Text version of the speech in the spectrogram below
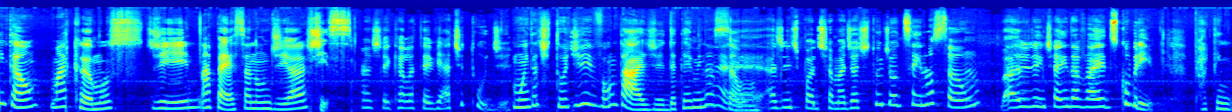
Então, marcamos de ir na peça num dia X. Achei que ela teve atitude. Muita atitude, vontade, determinação. É, a gente pode chamar de atitude ou de sem noção. A gente ainda vai descobrir. Que tem-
